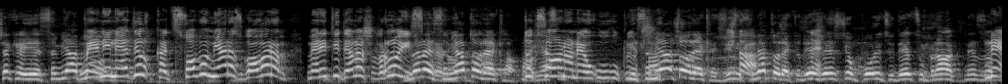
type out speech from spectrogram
Čekaj, jesam ja to... Meni ne delu, kad s tobom ja razgovaram, meni ti deluješ vrlo Ne, iskreno. ne, sam ja to rekla. Dok se ona ne u- uključi. Jesam ja to rekla, Šta? sam ja to rekla. Da je Ne. njom porodicu, decu, brak, ne znam. Ne,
